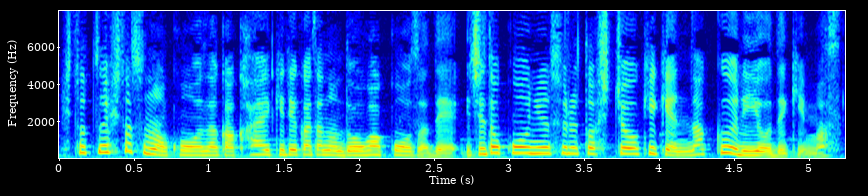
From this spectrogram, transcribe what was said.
一つ一つの講座が買い切り型の動画講座で一度購入すると視聴期限なく利用できます。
